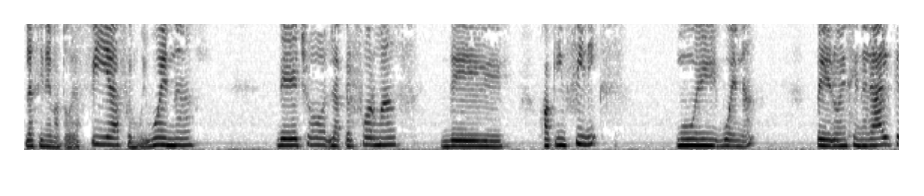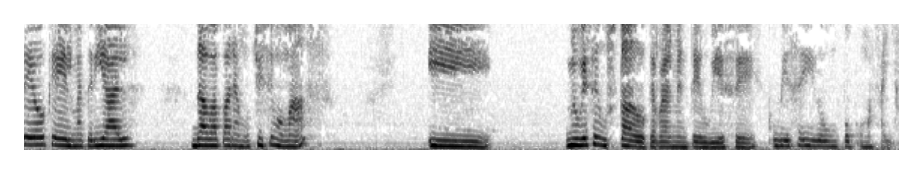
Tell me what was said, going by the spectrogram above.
la cinematografía fue muy buena, de hecho la performance de Joaquín Phoenix, muy buena, pero en general creo que el material daba para muchísimo más y me hubiese gustado que realmente hubiese, hubiese ido un poco más allá.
